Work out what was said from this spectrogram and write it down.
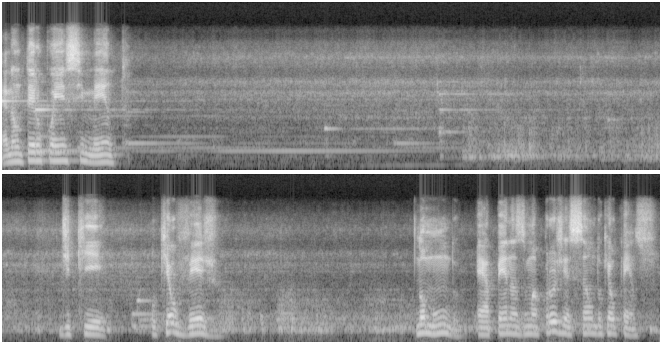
é não ter o conhecimento. De que o que eu vejo no mundo é apenas uma projeção do que eu penso.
